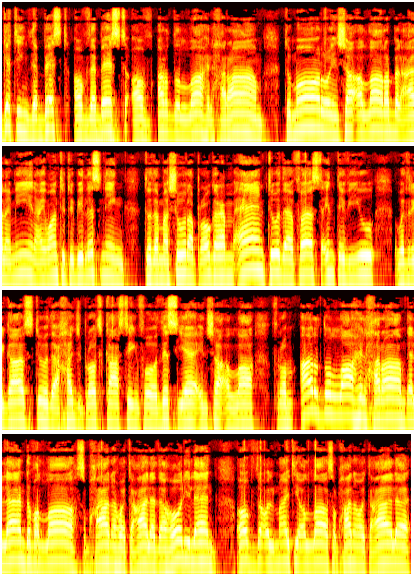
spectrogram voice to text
getting the best of the best of Ardullah Al-Haram. Tomorrow, insha'Allah Rabbil Alameen, Alameen. I wanted to be listening to the Mashura program and to the first interview with regards to the Hajj broadcasting for this year, inshaAllah, from Ardullah al-Haram, the land of Allah subhanahu wa ta'ala, the holy land of the Almighty Allah subhanahu wa ta'ala,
